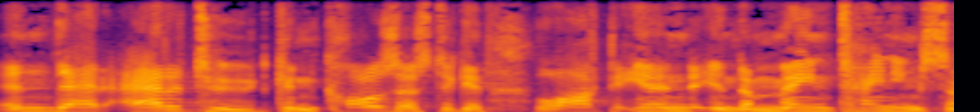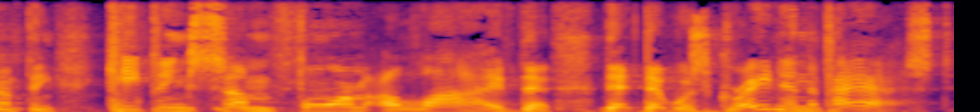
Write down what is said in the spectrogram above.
And that attitude can cause us to get locked in into maintaining something, keeping some form alive that, that, that was great in the past.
